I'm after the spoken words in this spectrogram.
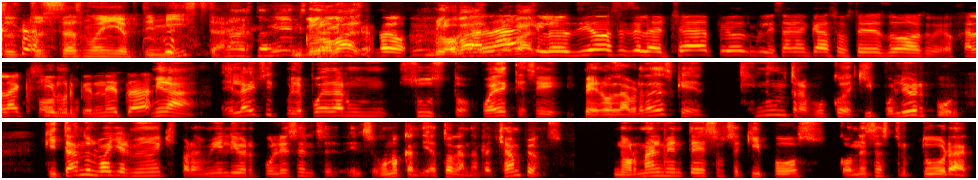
tú, tú estás muy no, optimista. está bien. está Global. bien. Global, ojalá global. que los dioses de la Champions les hagan caso a ustedes dos, güey. Ojalá que sí, Por- porque neta. Mira, el Leipzig le puede dar un susto, puede que sí, pero la verdad es que tiene un trabuco de equipo. Liverpool, quitando el Bayern Múnich, para mí Liverpool es el, segundo candidato a ganar la Champions. Normalmente esos equipos con esa estructura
